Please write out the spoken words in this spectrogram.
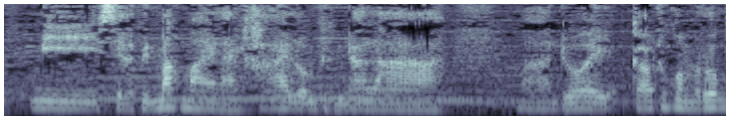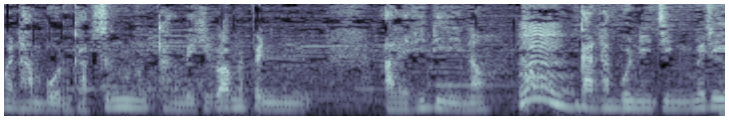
ๆมีศิลปินมากมายหลายค่ายรวมถึงดารา มาด้วยก็ทุกคนมาร่วมกันทำบุญครับ ซึ่งทางเบคิดว่ามันเป็นอะไรที่ดีเนาะอืมการทำบุญจริง ๆ ไม่ได้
